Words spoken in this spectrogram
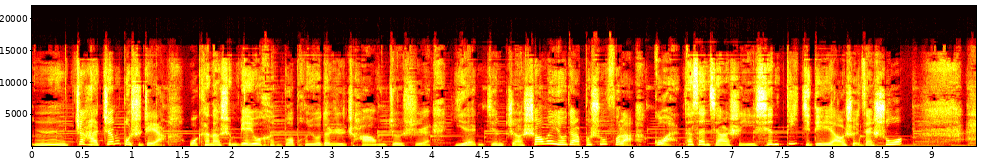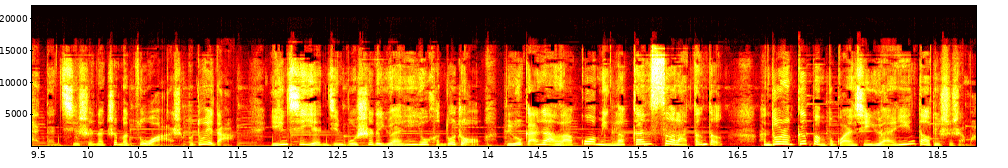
嗯，这还真不是这样。我看到身边有很多朋友的日常，就是眼睛只要稍微有点不舒服了，管他三七二十一，先滴几滴眼药水再说。哎，但其实呢，这么做啊是不对的。引起眼睛不适的原因有很多种，比如感染了、过敏了、干涩了等等。很多人根本不关心原因到底是什么，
